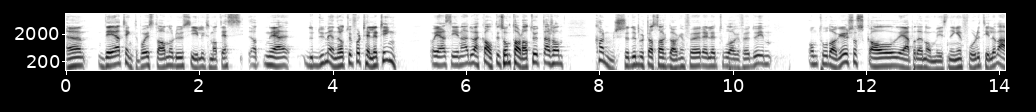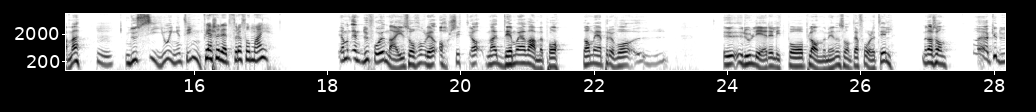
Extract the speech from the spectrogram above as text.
Uh, det jeg tenkte på i stad, når du sier liksom at, jeg, at når jeg, du, du mener at du forteller ting, og jeg sier nei, du er ikke alltid sånn talatut. ut. Det er sånn Kanskje du burde ha sagt dagen før, eller to dager før. Du, om to dager så skal jeg på den omvisningen. Får du til å være med? Mm. Men du sier jo ingenting. For jeg er så redd for å få nei. Ja, men Du får jo nei i så fall, fordi at oh, shit, ja, nei, det må jeg være med på. Da må jeg prøve å rullere litt på planene mine, sånn at jeg får det til. Men det er sånn er du,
